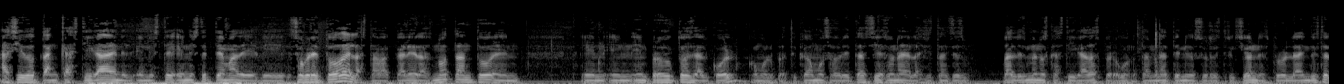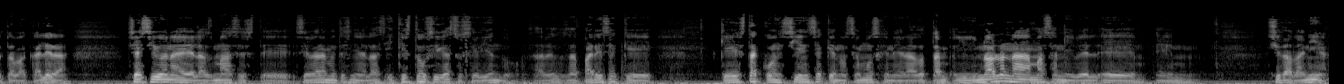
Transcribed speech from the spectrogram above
ha sido tan castigada en, el- en este en este tema de, de- sobre todo de las tabacaleras no tanto en, en, en- productos de alcohol como lo platicábamos ahorita sí es una de las instancias tal vez menos castigadas pero bueno también ha tenido sus restricciones pero la industria tabacalera sí ha sido una de las más este, severamente señaladas y que esto siga sucediendo sabes o sea parece que que esta conciencia que nos hemos generado y no hablo nada más a nivel eh, em, ciudadanía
